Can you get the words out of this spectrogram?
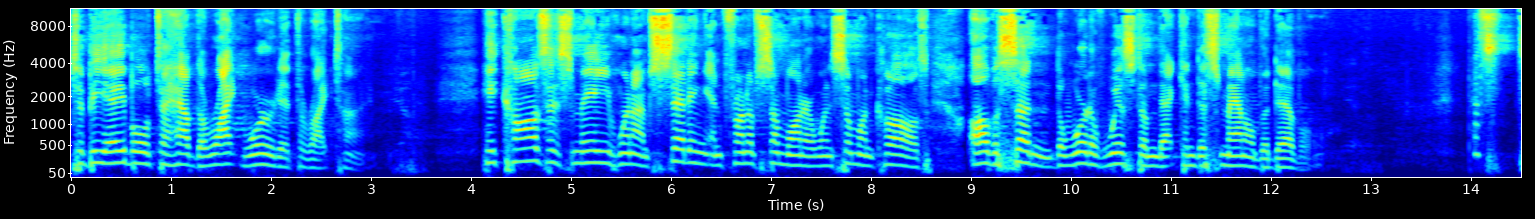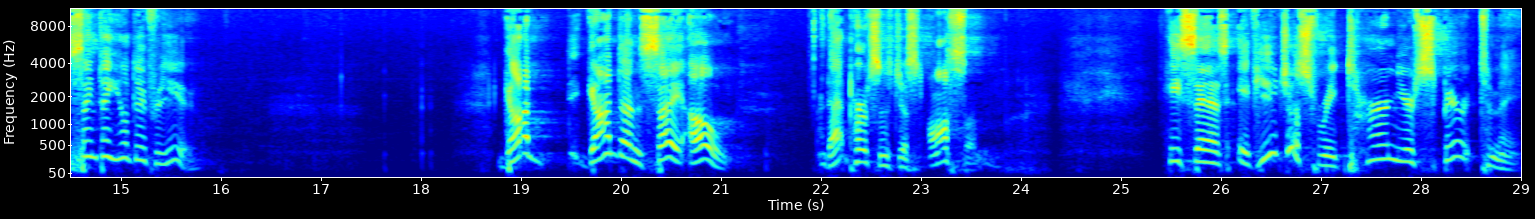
to be able to have the right word at the right time. He causes me when I'm sitting in front of someone or when someone calls, all of a sudden the word of wisdom that can dismantle the devil. That's the same thing he'll do for you. God God doesn't say, oh, that person's just awesome. He says, if you just return your spirit to me,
